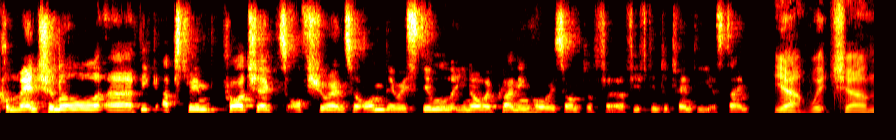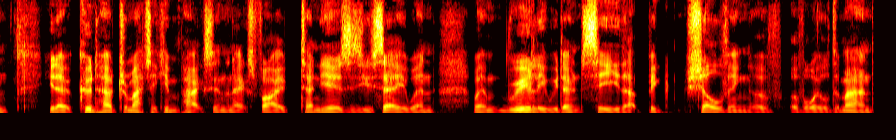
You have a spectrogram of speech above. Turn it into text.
conventional uh, big upstream projects, offshore and so on, there is still, you know, a planning horizon of uh, 15 to 20 years time. Yeah, which, um, you know, could have dramatic impacts in the next five, ten years, as you say, when, when really we don't see that big shelving of, of oil demand.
